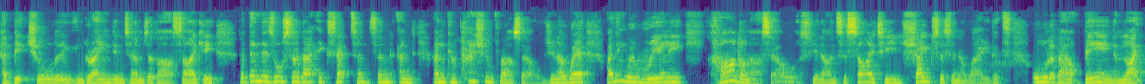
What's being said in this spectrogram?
habitual ingrained in terms of our psyche. But then there's also that acceptance and and and compassion for ourselves you know where i think we're really hard on ourselves you know and society shapes us in a way that's all about being. And like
